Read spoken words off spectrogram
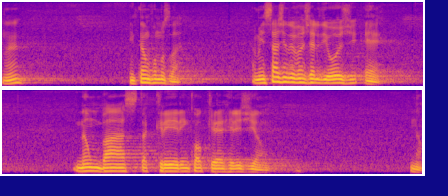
Né? Então vamos lá. A mensagem do Evangelho de hoje é: não basta crer em qualquer religião. Não.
